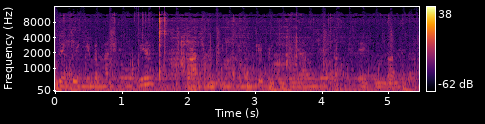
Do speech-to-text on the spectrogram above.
देखिए ये बनना शुरू हो गया। पाँच मिनट में ये के बिल्कुल तैयार हो जाएगा एकदम दानेदार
